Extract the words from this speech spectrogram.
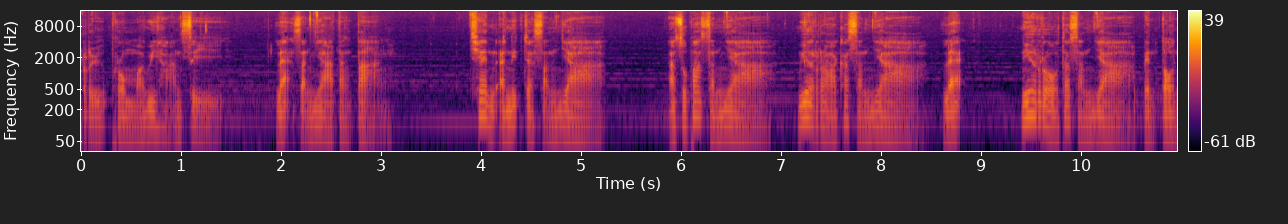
หรือพรหมวิหารสีและสัญญาต่างๆ เช่น อนิจจสัญญา อสุภสัญญา วิราคสัญญา และนิโรธสัญญาเป็นต้น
